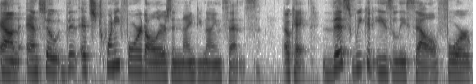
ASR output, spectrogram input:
Um, and so th- it's twenty four dollars and ninety nine cents. Okay, this we could easily sell for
